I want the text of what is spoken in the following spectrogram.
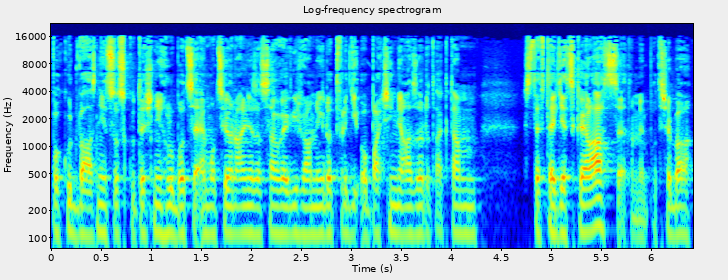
pokud vás něco skutečně hluboce emocionálně zasahuje, když vám někdo tvrdí opačný názor, tak tam jste v té dětské lásce, tam je potřeba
